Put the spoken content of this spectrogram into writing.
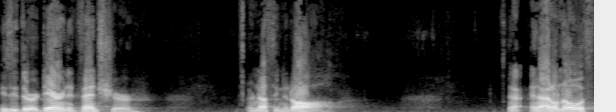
is either a daring adventure or nothing at all. And I don't know if,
